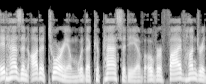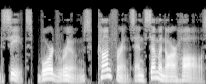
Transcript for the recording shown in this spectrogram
It has an auditorium with a capacity of over 500 seats, board rooms, conference and seminar halls.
